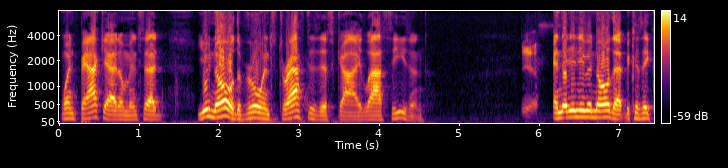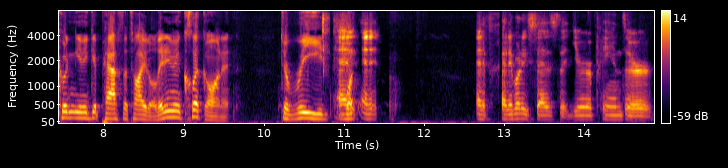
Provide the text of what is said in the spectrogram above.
went back at him and said, "You know the Bruins drafted this guy last season." Yeah. And they didn't even know that because they couldn't even get past the title. They didn't even click on it to read And what. and, it, and if anybody says that Europeans are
